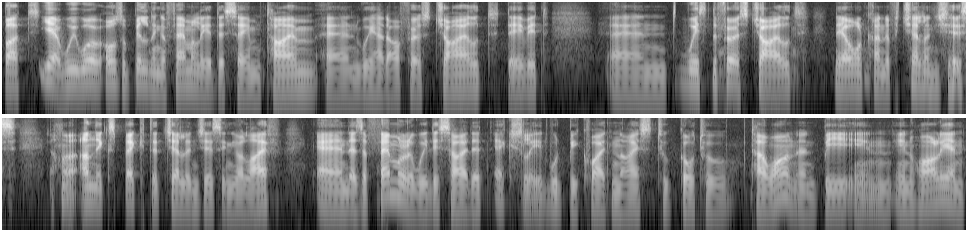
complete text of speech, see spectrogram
But yeah, we were also building a family at the same time, and we had our first child, David. And with the first child, there are all kind of challenges, unexpected challenges in your life. And as a family, we decided actually it would be quite nice to go to Taiwan and be in in Hualien,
